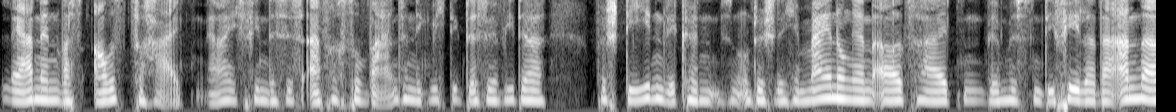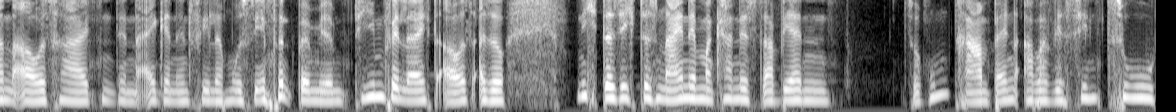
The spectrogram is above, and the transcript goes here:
lernen, was auszuhalten. Ja, ich finde, es ist einfach so wahnsinnig wichtig, dass wir wieder verstehen, wir können müssen unterschiedliche Meinungen aushalten, wir müssen die Fehler der anderen aushalten, den eigenen Fehler muss jemand bei mir im Team vielleicht aus. Also nicht, dass ich das meine, man kann jetzt da werden so rumtrampeln, aber wir sind zu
